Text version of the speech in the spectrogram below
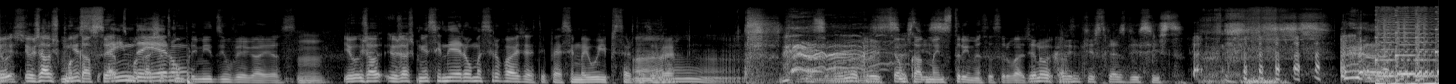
Eu, eu já os Uma conheço, cassete, uma ainda caixa de eram. comprimidos e um VHS. Eu já, eu já os conheço, ainda era uma cerveja. Tipo, é assim meio hipster, estás a ver? Ah, Eu não acredito que é um bocado isso. mainstream essa cerveja. Eu não acredito que este gajo disse isto.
